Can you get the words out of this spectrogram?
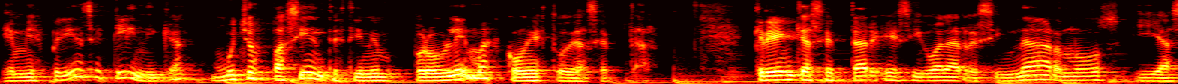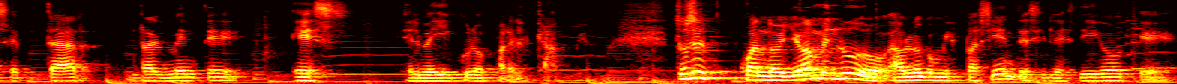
En mi experiencia clínica, muchos pacientes tienen problemas con esto de aceptar. Creen que aceptar es igual a resignarnos y aceptar realmente es el vehículo para el cambio. Entonces, cuando yo a menudo hablo con mis pacientes y les digo que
